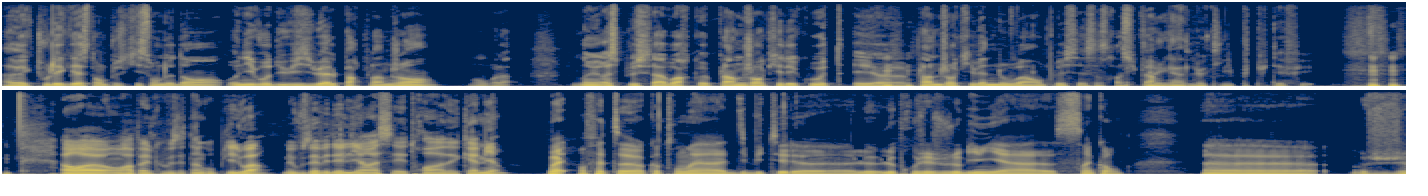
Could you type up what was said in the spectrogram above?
avec tous les guests en plus qui sont dedans. Au niveau du visuel, par plein de gens. Bon, voilà. Maintenant, il reste plus à avoir que plein de gens qui l'écoutent et euh, plein de gens qui viennent nous voir en plus, et ça sera super. regarde le clip tu t'es fait Alors, euh, on rappelle que vous êtes un groupe lillois, mais vous avez des liens assez étroits avec Amiens. Ouais, en fait, euh, quand on a débuté le, le, le projet Jojobim il y a 5 ans, euh, je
